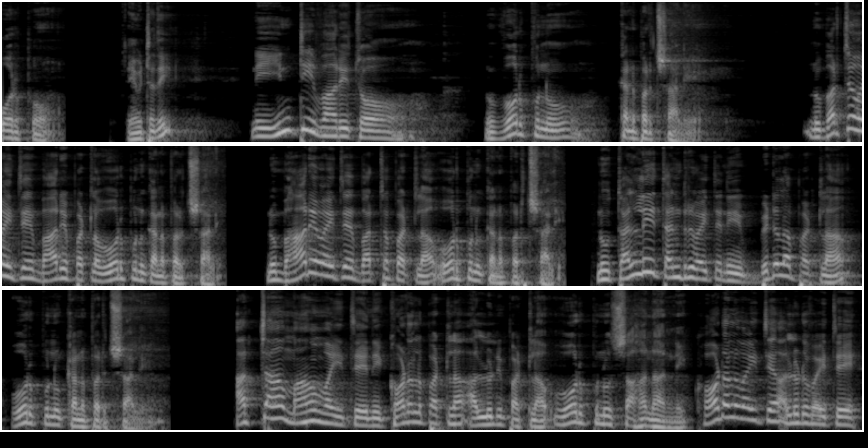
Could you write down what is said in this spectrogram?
ఓర్పు. ఏమిటది? నీ ఇంటి వారితో నువ్వు ఓర్పును కనపరచాలి. నువ్వు భర్తవైతే భార్య పట్ల ఓర్పును కనపరచాలి. నువ్వు భార్యవైతే భర్త పట్ల ఓర్పును కనపరచాలి. నువ్వు తల్లి తండ్రి అయితే నీ బిడ్డల పట్ల ఓర్పును కనపరచాలి. అత్త మామవైతే నీ కోడల పట్ల అల్లుని పట్ల ఓర్పును సహనాన్ని కోడలు అయితే అల్లుడు అయితే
